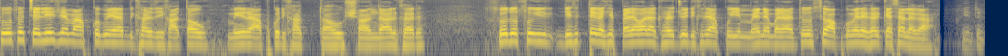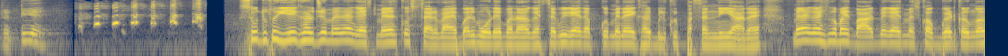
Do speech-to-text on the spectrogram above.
सो तो चलिए जो, मैं आपको मेरा भी घर दिखाता हूँ। मेरा आपको दिखाता हूँ, शानदार घर। सो, दोस्तों, ये देख सकते हैं कैसे पहला वाला घर जो दिख रहा है आपको, ये मैंने बनाया तो दोस्तों, आपको मेरा घर कैसा लगा? ये तो टट्टी है। सो so, दोस्तों ये घर जो मैंने गैस मैंने इसको सर्वाइवल मोड में बनाया गया सभी गैस आपको मेरा ये घर बिल्कुल पसंद नहीं आ रहा है। मैं गैस इसको भाई बाद में गैस मैं इसको अपग्रेड करूँगा।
